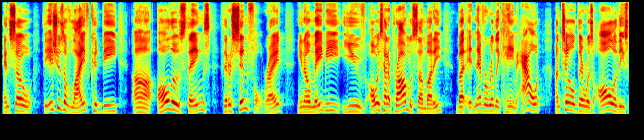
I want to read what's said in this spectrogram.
And so the issues of life could be uh, all those things that are sinful, right? You know, maybe you've always had a problem with somebody, but it never really came out until there was all of these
